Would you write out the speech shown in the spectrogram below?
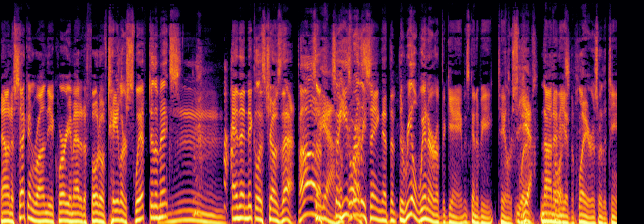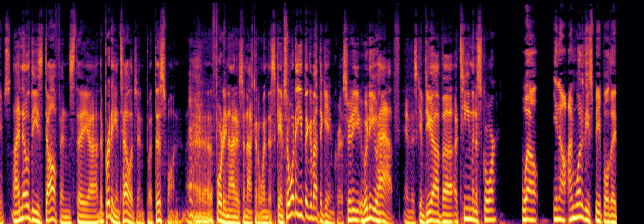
Now, in a second run, the aquarium added a photo of Taylor Swift to the mix. And then Nicholas chose that. Oh, so, yeah, So he's course. really saying that the, the real winner of the game is going to be Taylor Swift, Yeah, not of any of the players or the teams. I know these Dolphins, they, uh, they're pretty intelligent, but this one, uh, 49ers are not going to win this game. So what do you think about the game, Chris? Who do you, who do you have in this game? Do you have uh, a team and a score? Well, you know, I'm one of these people that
